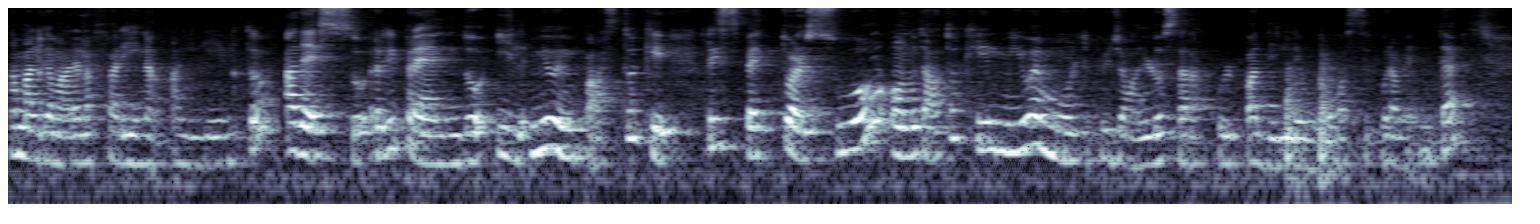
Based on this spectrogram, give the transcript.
amalgamare la farina al lievito. Adesso riprendo il mio impasto che rispetto al suo ho notato che il mio è molto più giallo sarà colpa delle uova sicuramente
